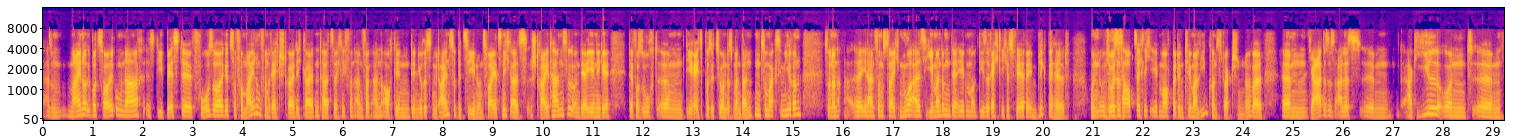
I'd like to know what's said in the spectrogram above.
also meiner Überzeugung nach ist die beste Vorsorge zur Vermeidung von Rechtsstreitigkeiten tatsächlich von Anfang an auch den, den Juristen mit einzubeziehen. Und zwar jetzt nicht als Streithansel und derjenige, der versucht, ähm, die Rechtsposition des Mandanten zu maximieren, sondern äh, in Anführungszeichen nur als jemandem, der eben diese rechtliche Sphäre im Blick behält. Und, und so ist es hauptsächlich eben auch bei dem Thema Lean Construction, ne? weil ähm, ja, das ist alles ähm, agil und ähm,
